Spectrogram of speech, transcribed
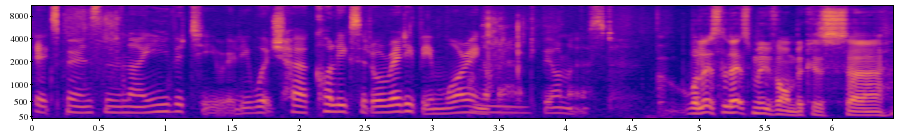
experience and the naivety really, which her colleagues had already been worrying about. To be honest. Well, let's let's move on because uh,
